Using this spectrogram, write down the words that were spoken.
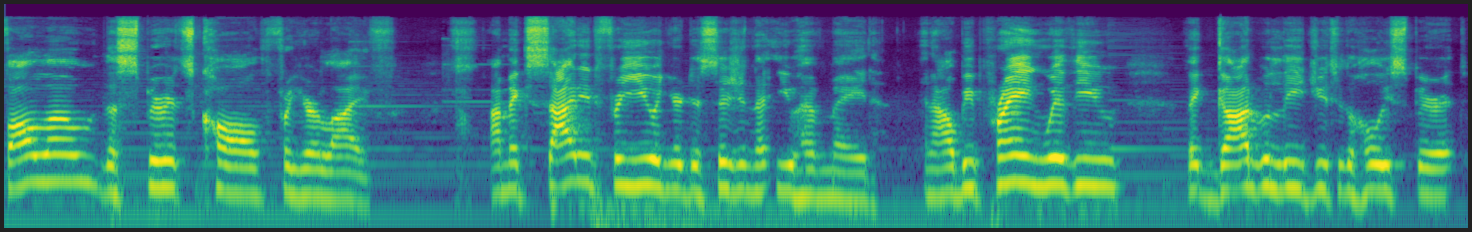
follow the Spirit's call for your life. I'm excited for you and your decision that you have made. And I'll be praying with you that God will lead you through the Holy Spirit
